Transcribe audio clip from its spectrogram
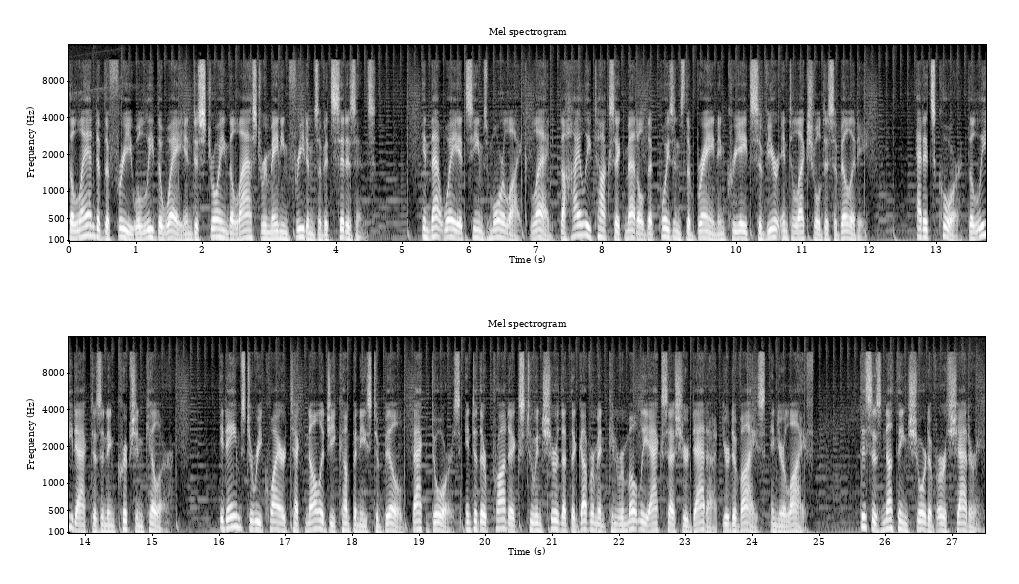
The land of the free will lead the way in destroying the last remaining freedoms of its citizens. In that way it seems more like lead, the highly toxic metal that poisons the brain and creates severe intellectual disability. At its core, the LEAD Act is an encryption killer. It aims to require technology companies to build backdoors into their products to ensure that the government can remotely access your data, your device, and your life. This is nothing short of earth-shattering.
